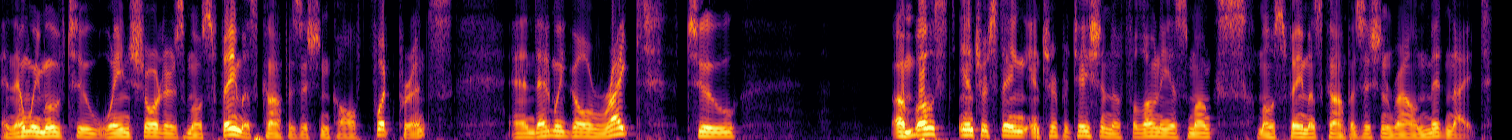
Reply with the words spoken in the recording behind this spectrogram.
And then we move to Wayne Shorter's most famous composition called Footprints. And then we go right to a most interesting interpretation of Thelonious Monk's most famous composition, Round Midnight.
